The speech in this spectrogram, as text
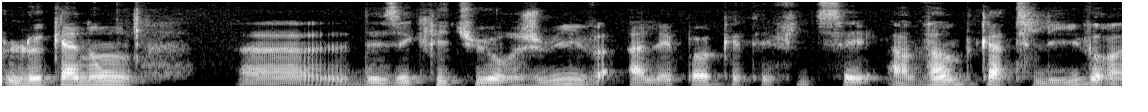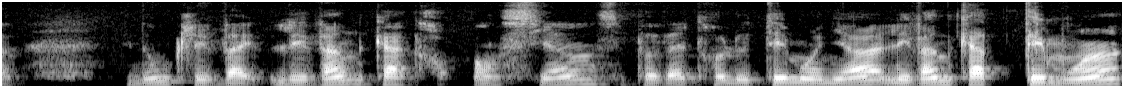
le canon des écritures juives à l'époque était fixé à 24 livres. Donc les, les, 24 anciens ce peuvent être le témoignage, les 24 témoins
